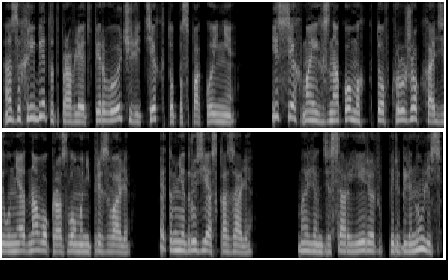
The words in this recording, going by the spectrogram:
«А за хребет отправляют в первую очередь тех, кто поспокойнее. Из всех моих знакомых, кто в кружок ходил, ни одного к разлому не призвали. Это мне друзья сказали». Мэлен, Десар и Ерер переглянулись,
